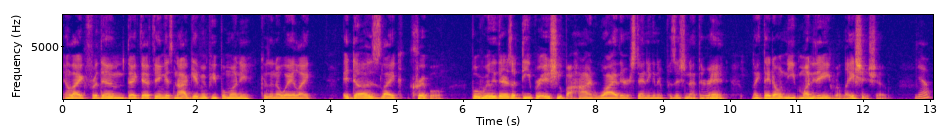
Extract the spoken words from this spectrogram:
and like for them, like their thing is not giving people money because in a way like it does like cripple, but mm-hmm. really there's a deeper issue behind why they're standing in the position that they're in. Like they don't need money; they need relationship. Yep.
